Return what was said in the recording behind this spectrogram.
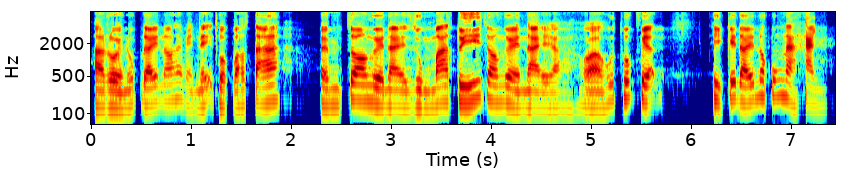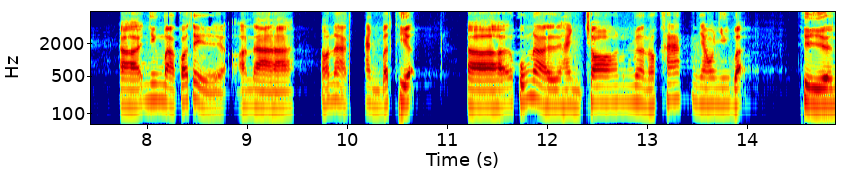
À, rồi lúc đấy nó sẽ phải lệ thuộc vào ta cho người này dùng ma túy cho người này à, à, hút thuốc viện. Thì cái đấy nó cũng là hành à, nhưng mà có thể à, là nó là hành bất thiện à, cũng là hành cho nhưng mà nó khác nhau như vậy. Thì uh,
